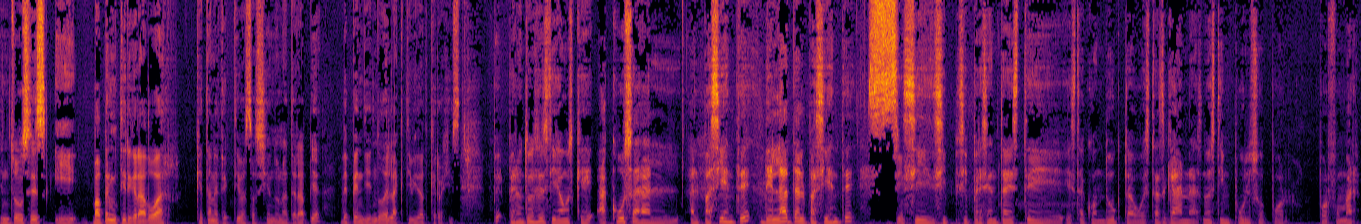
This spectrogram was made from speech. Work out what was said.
Entonces, eh, va a permitir graduar qué tan efectiva está siendo una terapia dependiendo de la actividad que registra. Pero entonces digamos que acusa al, al paciente, delata al paciente si, si, si, presenta este, esta conducta o estas ganas, no este impulso por, por fumar.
